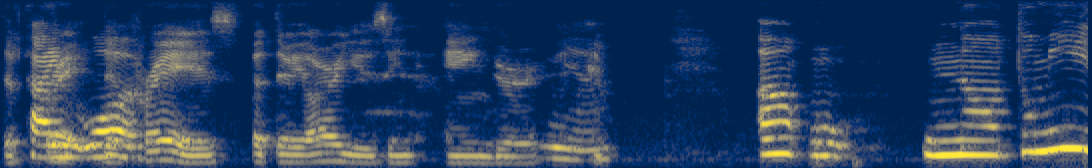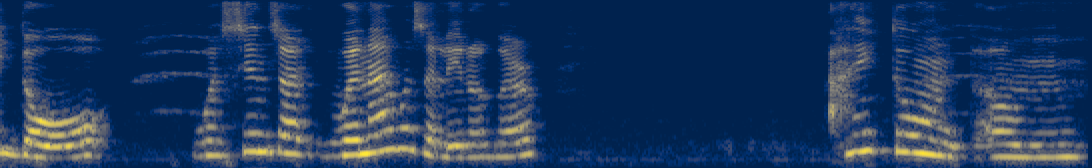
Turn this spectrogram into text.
the, pra- the praise, but they are using anger. yeah uh, no to me though was since I, when i was a little girl i don't um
